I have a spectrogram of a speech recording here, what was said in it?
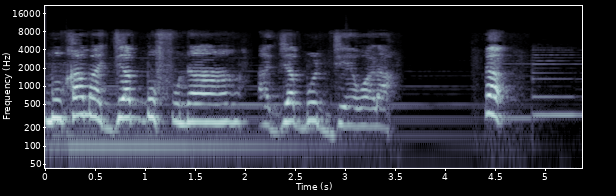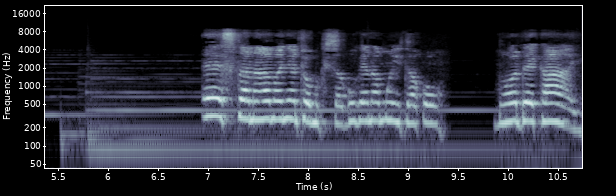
Mukama ajja bufuna ajja bujja ewala. Esita n'amanya nti omukisa gugenda muyitako modekaayi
